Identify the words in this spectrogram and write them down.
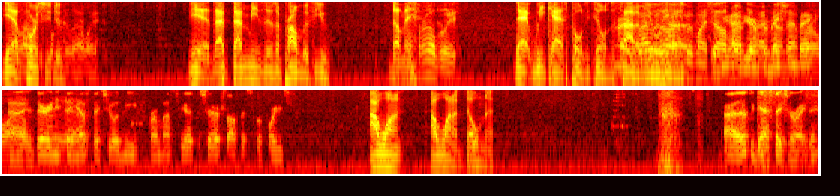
Yeah, of lot course you do. That way. Yeah, that that means there's a problem with you, dummy. Probably. That weak ass ponytail on the All side right, of so, your head. With myself, you have I've your done- I've done information back. Uh, is there anything Yeah. else that you'll need from us here at the sheriff's office before you? I want I want a donut. All right, there's a gas station right there.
